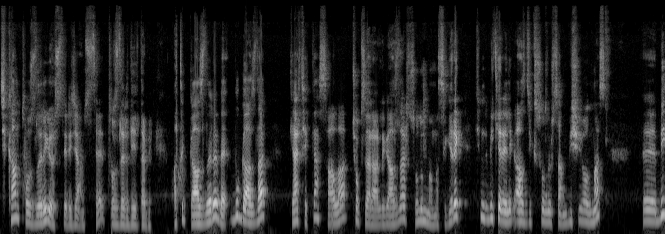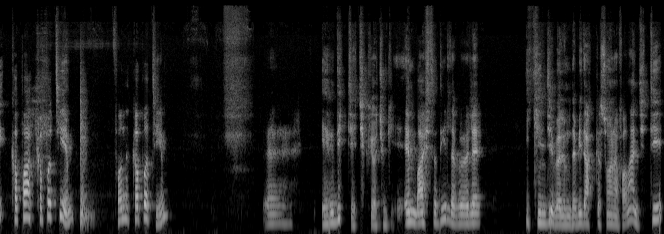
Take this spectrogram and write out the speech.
Çıkan tozları göstereceğim size. Tozları değil tabi. Atık gazları ve bu gazlar gerçekten sağlığa çok zararlı gazlar. Solunmaması gerek. Şimdi bir kerelik azıcık solursam bir şey olmaz e, bir kapağı kapatayım. Fanı kapatayım. E, eridikçe çıkıyor çünkü en başta değil de böyle ikinci bölümde bir dakika sonra falan ciddi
